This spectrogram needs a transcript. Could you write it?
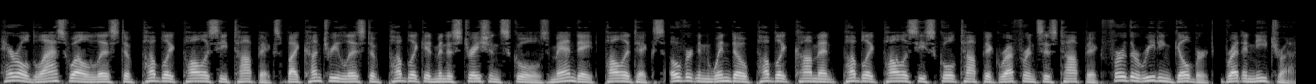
Harold Lasswell List of public policy topics by country List of public administration schools Mandate Politics Overton Window Public Comment Public Policy School topic References topic Further reading Gilbert, Brett Anitra,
